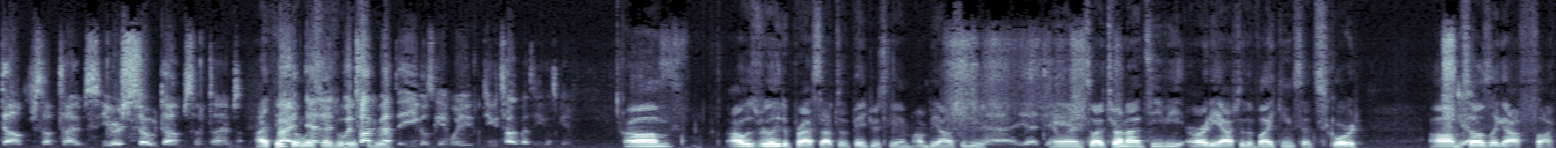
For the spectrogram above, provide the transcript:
dumb sometimes. You are so dumb sometimes. I think All the right, listeners will we'll talk about the Eagles game. What do you, do you talk about the Eagles game? Um, I was really depressed after the Patriots game. I'm gonna be honest with you. Uh, yeah, damn And right. so I turned on TV already after the Vikings had scored. Um, So I was like, oh fuck.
